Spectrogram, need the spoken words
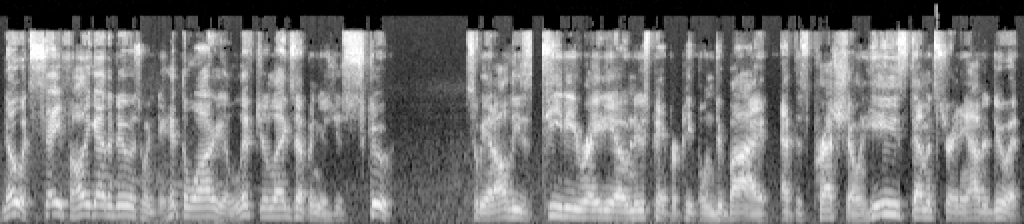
"No, it's safe. All you got to do is when you hit the water, you lift your legs up and you just scoop." So we had all these TV, radio, newspaper people in Dubai at this press show, and he's demonstrating how to do it.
